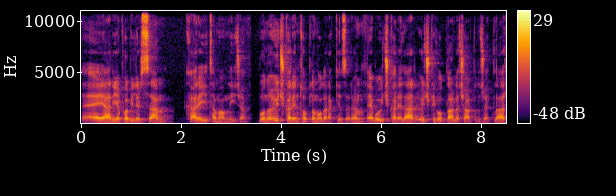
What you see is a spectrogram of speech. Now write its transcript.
eğer yapabilirsem kareyi tamamlayacağım. Bunu 3 karenin toplamı olarak yazarım. E bu 3 kareler 3 pivotlarla çarpılacaklar.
